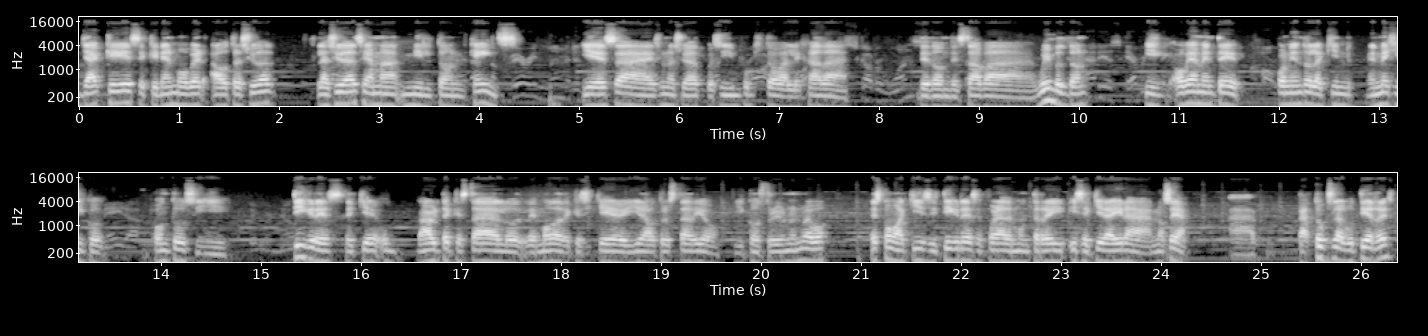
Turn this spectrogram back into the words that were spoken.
ya que se querían mover a otra ciudad. La ciudad se llama Milton Keynes y esa es una ciudad pues sí un poquito alejada de donde estaba Wimbledon y obviamente poniéndola aquí en, México, Pontus y Tigres, de ahorita que está lo de moda de que si quiere ir a otro estadio y construir uno nuevo, es como aquí si Tigres se fuera de Monterrey y se quiera ir a, no sé, a, a Tuxtla Gutiérrez,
